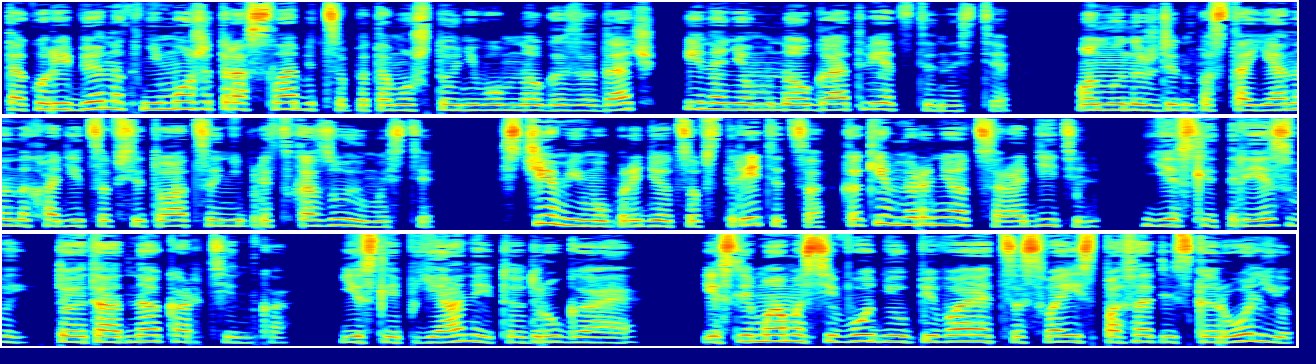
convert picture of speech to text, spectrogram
Такой ребенок не может расслабиться, потому что у него много задач и на нем много ответственности. Он вынужден постоянно находиться в ситуации непредсказуемости. С чем ему придется встретиться, каким вернется родитель? Если трезвый, то это одна картинка. Если пьяный, то другая. Если мама сегодня упивается своей спасательской ролью,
